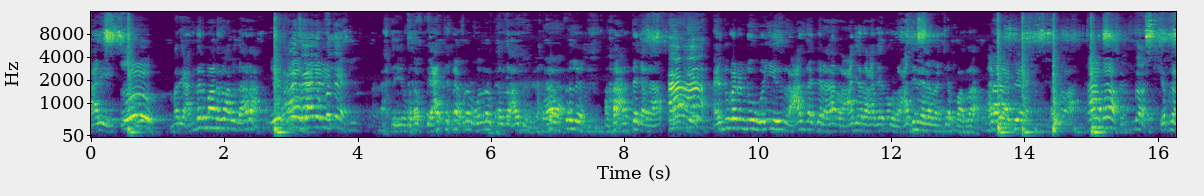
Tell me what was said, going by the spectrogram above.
అది మరి అందరి మాట తాగుతారా? అంతే కదా. ఎందుకంటే నువ్వు పోయి రాజు దగ్గర రాజరాజ నువ్వు రాజు వెళ్ళాలని చెప్పాలరా. చెప్తా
